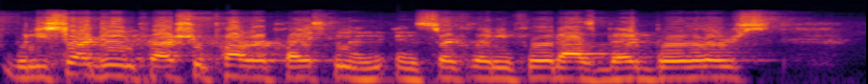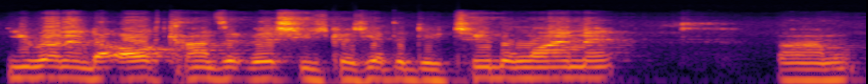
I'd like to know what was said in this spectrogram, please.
When you start doing pressure part replacement and, and circulating fluidized bed boilers, you run into all kinds of issues because you have to do tube alignment. Um,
